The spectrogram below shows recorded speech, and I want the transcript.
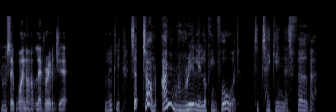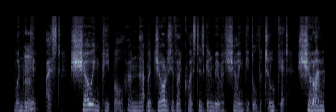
Mm. So why not leverage it? Absolutely. So, Tom, I'm really looking forward to taking this further when we mm. get quest showing people and that majority of that quest is going to be about showing people the toolkit showing right.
